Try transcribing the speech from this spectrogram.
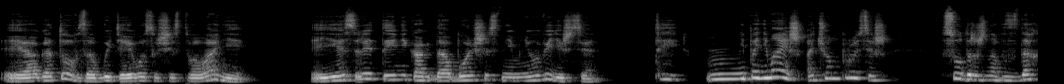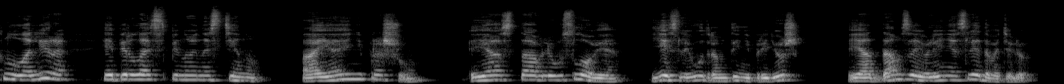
Я готов забыть о его существовании, если ты никогда больше с ним не увидишься. Ты не понимаешь, о чем просишь? Судорожно вздохнула Лера и оперлась спиной на стену. А я и не прошу. Я ставлю условия. Если утром ты не придешь, я отдам заявление следователю,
